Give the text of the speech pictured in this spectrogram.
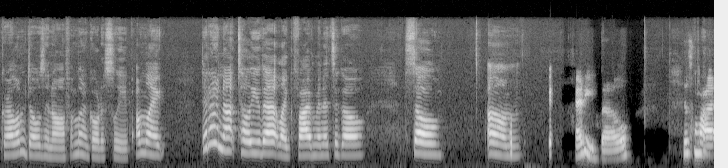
girl, I'm dozing off. I'm going to go to sleep. I'm like, did I not tell you that like five minutes ago? So, um. Petty, though. Just my,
